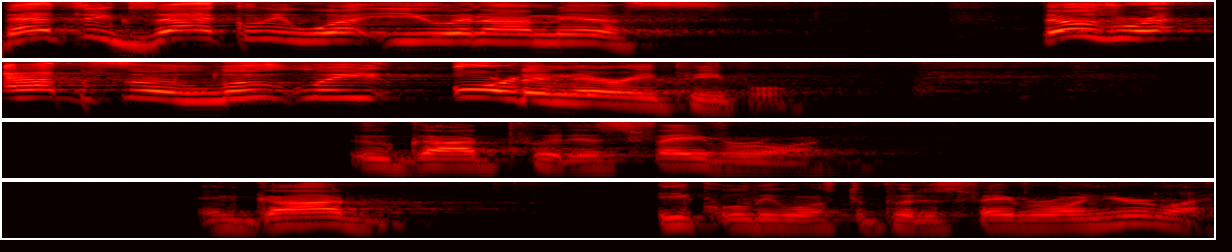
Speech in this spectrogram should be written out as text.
that's exactly what you and I miss. Those were absolutely ordinary people who God put his favor on. And God equally wants to put his favor on your life.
